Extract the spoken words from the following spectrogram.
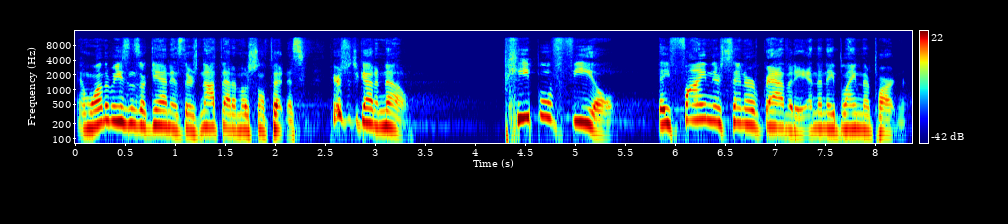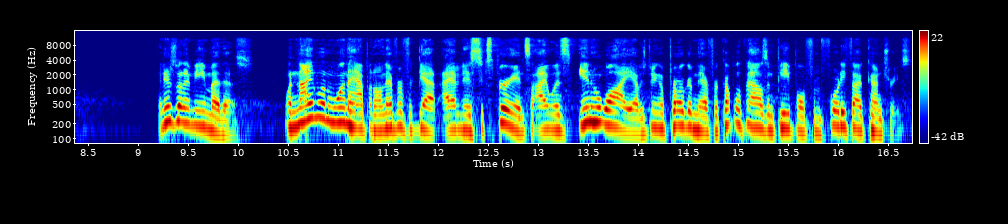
And one of the reasons, again, is there's not that emotional fitness. Here's what you got to know. People feel they find their center of gravity and then they blame their partner. And here's what I mean by this. When 911 happened, I'll never forget, I had this experience. I was in Hawaii. I was doing a program there for a couple thousand people from 45 countries.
